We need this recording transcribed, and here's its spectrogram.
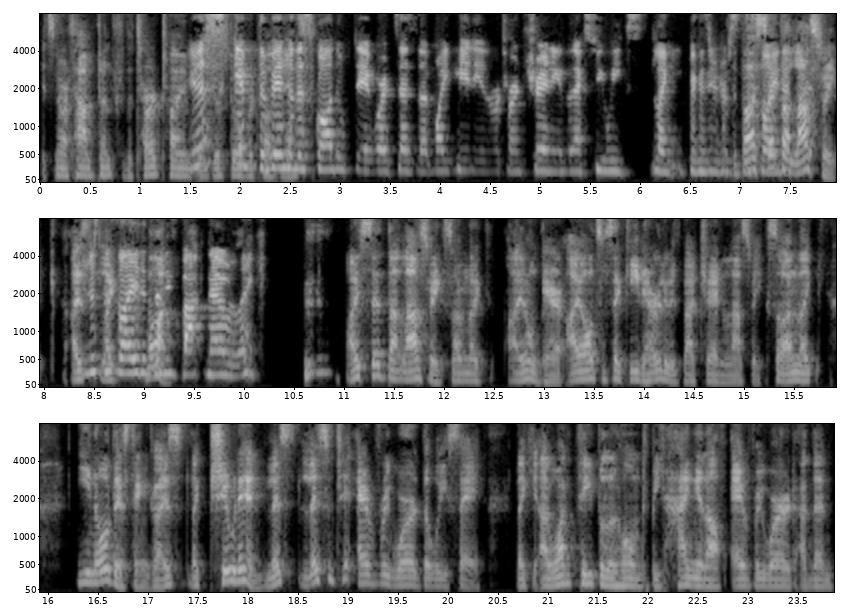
It's Northampton for the third time You just skip the 12 bit of the squad update where it says that Mike Haley will return to training in the next few weeks, like because you're just But I said that last week. I you just like, decided that he's back now. Like I said that last week, so I'm like, I don't care. I also said Cian Hurley was back training last week, so I'm like, you know this thing, guys. Like, tune in, listen, listen to every word that we say. Like, I want people at home to be hanging off every word, and then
